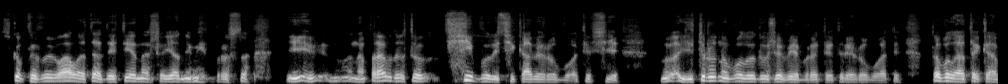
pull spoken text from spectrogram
скопіювала та дитина, що я не міг просто. І направду то всі були цікаві роботи, всі. Ну, і трудно було дуже вибрати три роботи. То була така.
